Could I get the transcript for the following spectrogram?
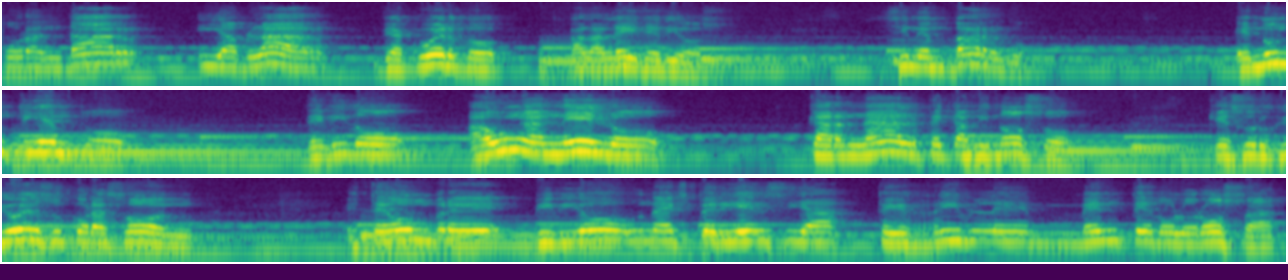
por andar y hablar de acuerdo a la ley de Dios. Sin embargo, en un tiempo, debido a un anhelo carnal, pecaminoso, que surgió en su corazón, este hombre vivió una experiencia terriblemente dolorosa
